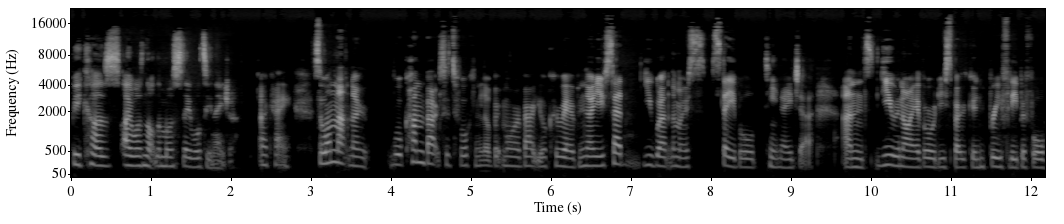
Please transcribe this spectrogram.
because I was not the most stable teenager. Okay. So on that note, we'll come back to talking a little bit more about your career. Now, you said you weren't the most stable teenager, and you and I have already spoken briefly before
